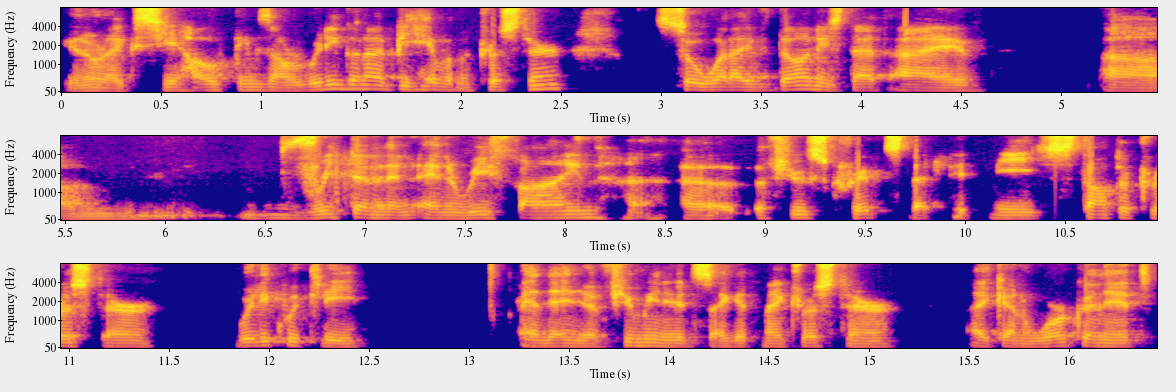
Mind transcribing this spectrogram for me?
you know, like see how things are really going to behave on the cluster. So what I've done is that I've um, written and, and refined uh, a few scripts that let me start a cluster really quickly. And then in a few minutes, I get my cluster. I can work on it.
